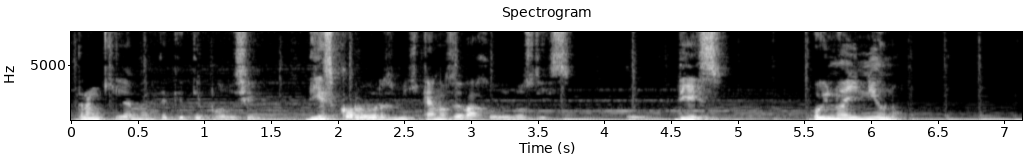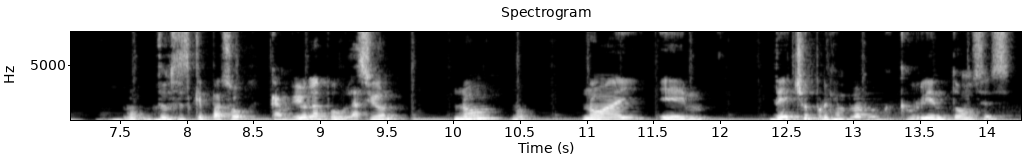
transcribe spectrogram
tranquilamente, ¿qué te puedo decir? 10 corredores mexicanos debajo de 2.10. 10. Hoy no hay ni uno. Entonces, ¿qué pasó? ¿Cambió la población? No, no, no hay. Eh, de hecho, por ejemplo, algo que ocurría entonces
